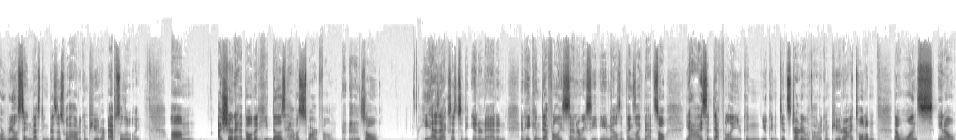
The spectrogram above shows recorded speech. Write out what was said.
a real estate investing business without a computer. Absolutely. Um, i should add though that he does have a smartphone. So he has access to the internet and and he can definitely send and receive emails and things like that. So yeah, I said definitely you can you can get started without a computer. I told him that once you know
